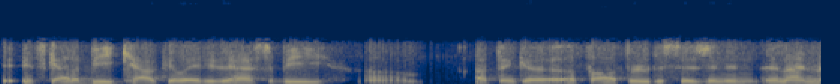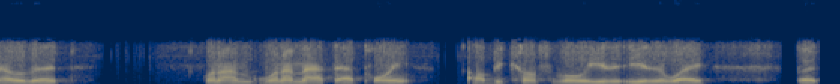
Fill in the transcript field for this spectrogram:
it's got to be calculated. It has to be, um, I think, a, a thought through decision, and, and I know that when I'm when I'm at that point, I'll be comfortable either either way. But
